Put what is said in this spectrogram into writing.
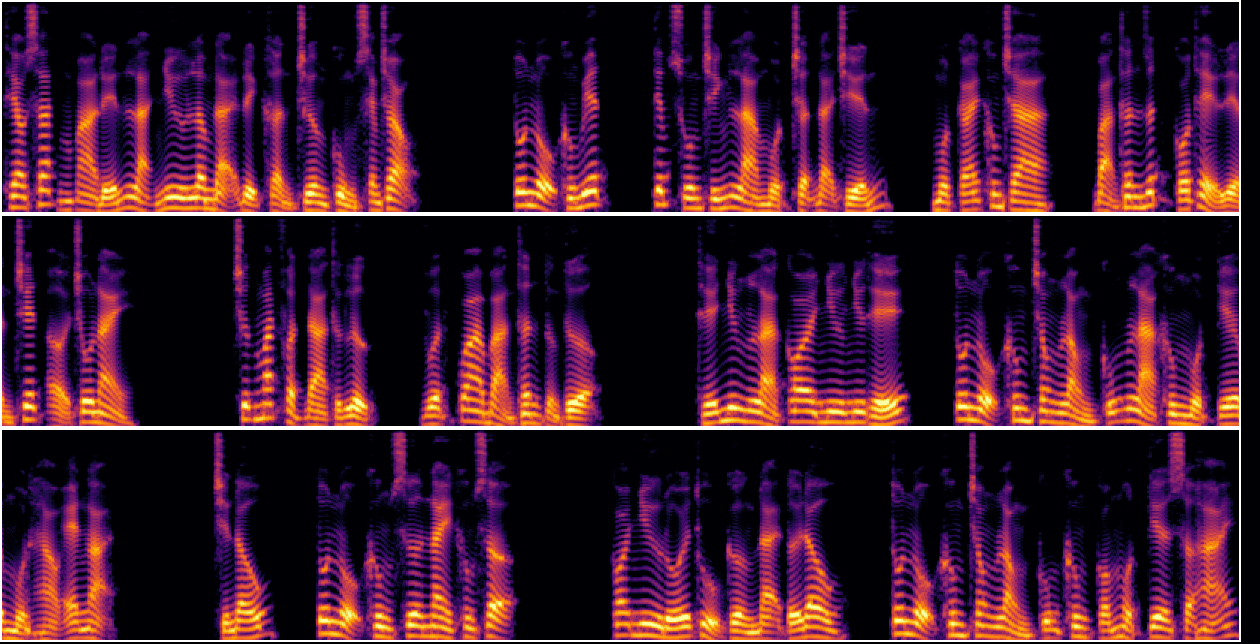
theo sát mà đến là như lâm đại địch khẩn trương cùng xem trọng. Tôn nộ không biết, tiếp xuống chính là một trận đại chiến, một cái không tra, bản thân rất có thể liền chết ở chỗ này. Trước mắt Phật đà thực lực, vượt qua bản thân tưởng tượng. Thế nhưng là coi như như thế, tôn ngộ không trong lòng cũng là không một tia một hào e ngại. Chiến đấu, tôn ngộ không xưa nay không sợ. Coi như đối thủ cường đại tới đâu, tôn ngộ không trong lòng cũng không có một tia sợ hãi.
